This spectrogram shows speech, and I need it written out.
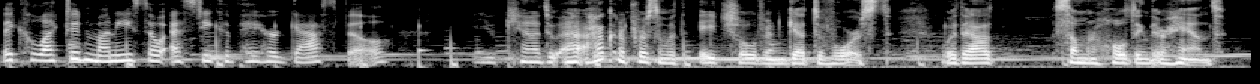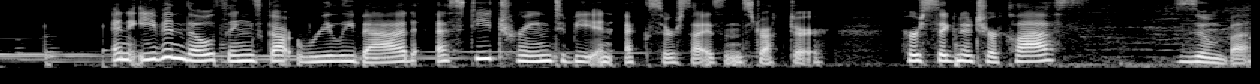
They collected money so Estee could pay her gas bill. You cannot do. How can a person with eight children get divorced without someone holding their hand? And even though things got really bad, Estee trained to be an exercise instructor. Her signature class, Zumba.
